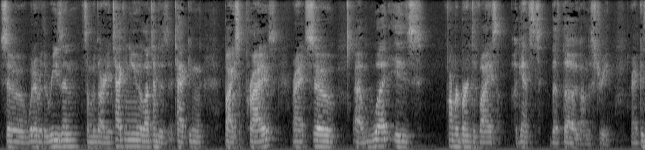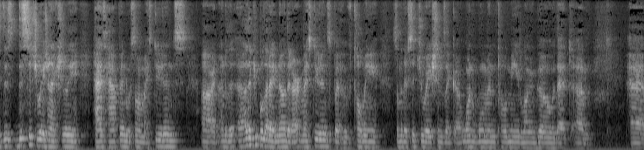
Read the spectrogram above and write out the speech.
So whatever the reason, someone's already attacking you. A lot of times it's attacking by surprise, right? So uh, what is Farmer Burns' advice against the thug on the street, right? Because this this situation actually has happened with some of my students uh, and other, other people that I know that aren't my students, but who've told me some of their situations. Like uh, one woman told me long ago that um, uh,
